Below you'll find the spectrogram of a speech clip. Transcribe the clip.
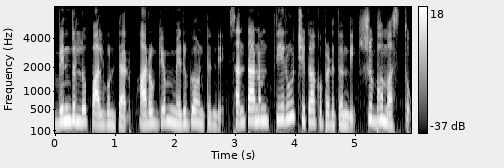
విందుల్లో పాల్గొంటారు. ఆరోగ్యం మెరుగ్గా ఉంటుంది. సంతానం తీరు చికాకు పెడుతుంది. శుభమస్తు.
